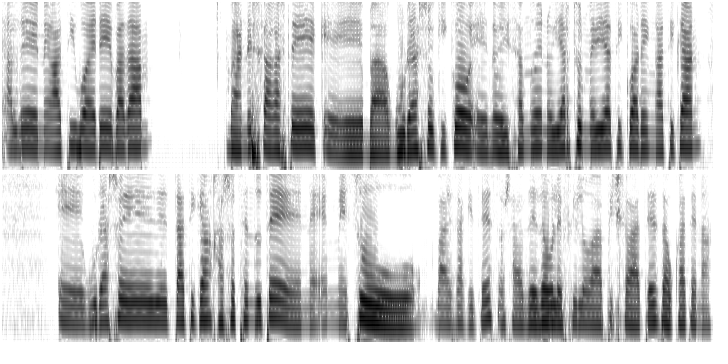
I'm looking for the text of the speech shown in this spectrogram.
alde negatiboa ere bada, ba, neska gazteek e, ba, gurasokiko edo izan duen oihartzun mediatikoaren gatikan, e, gurasoetatikan jasotzen duten e, mezu, ba ez dakit ez, osea, de doble filoa pixka bat ez daukatena.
